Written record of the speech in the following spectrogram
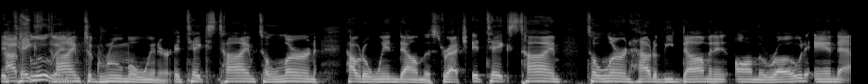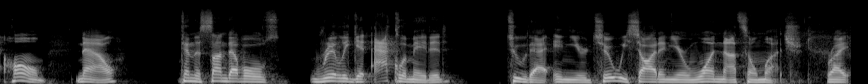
It Absolutely. takes time to groom a winner. It takes time to learn how to win down the stretch. It takes time to learn how to be dominant on the road and at home. Now, can the Sun Devils really get acclimated to that in year two? We saw it in year one, not so much, right?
